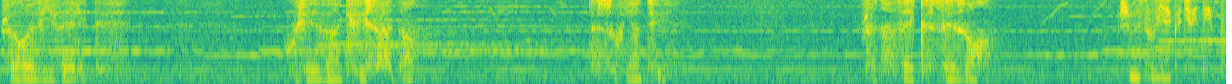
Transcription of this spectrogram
je revivais l'été où j'ai vaincu Saladin. Souviens-tu? Je n'avais que 16 ans. Je me souviens que tu étais beau.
